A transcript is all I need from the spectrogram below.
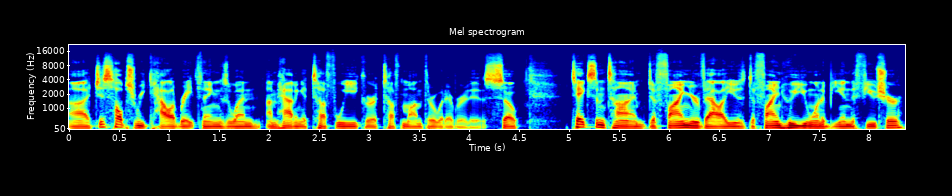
Uh, just helps recalibrate things when I'm having a tough week or a tough month or whatever it is. So take some time, define your values, define who you want to be in the future,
